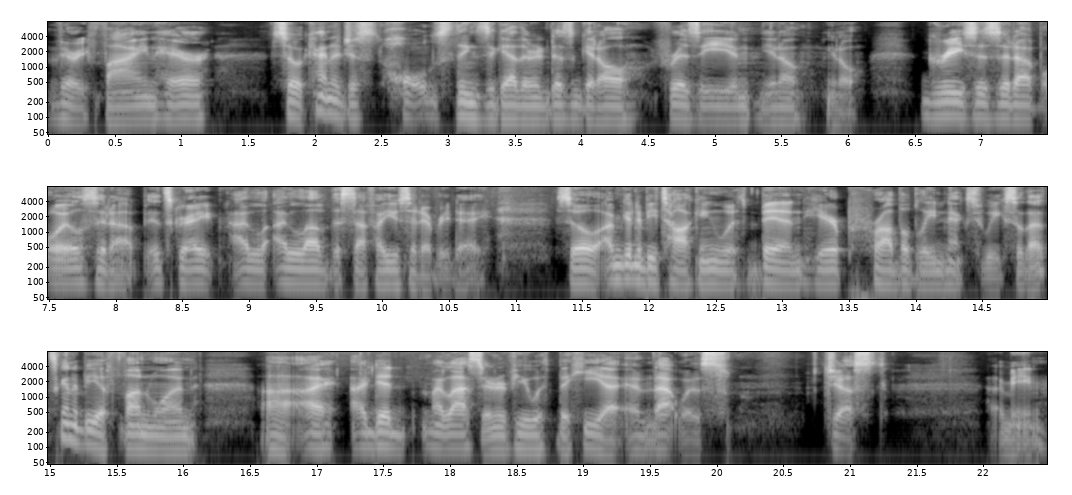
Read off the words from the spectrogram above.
very fine hair, so it kind of just holds things together and doesn't get all frizzy and you know you know greases it up, oils it up. It's great. I, I love the stuff. I use it every day. So I'm going to be talking with Ben here probably next week. So that's going to be a fun one. Uh, I I did my last interview with Bahia, and that was just, I mean,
